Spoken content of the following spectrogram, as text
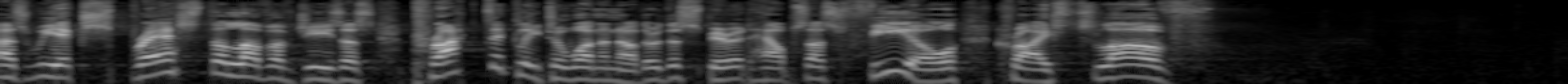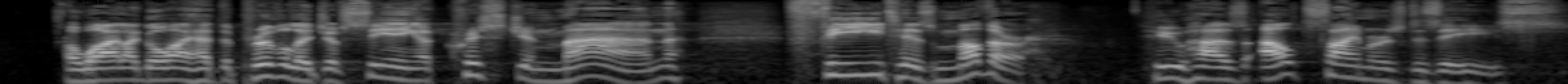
as we express the love of Jesus practically to one another, the Spirit helps us feel Christ's love. A while ago, I had the privilege of seeing a Christian man feed his mother who has Alzheimer's disease.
